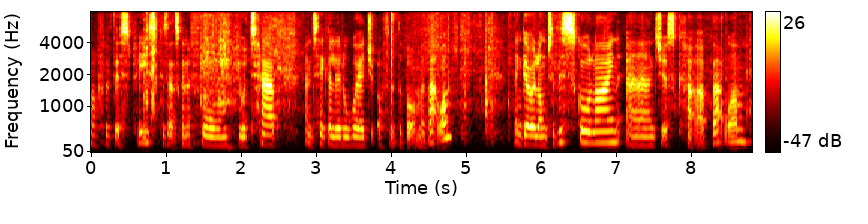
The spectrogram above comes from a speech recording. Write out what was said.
off of this piece because that's going to form your tab and take a little wedge off at the bottom of that one. Then go along to this score line and just cut up that one.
